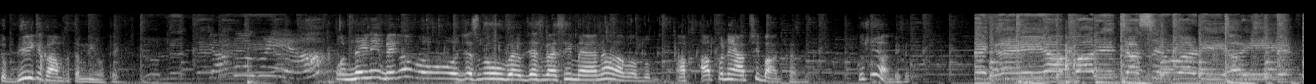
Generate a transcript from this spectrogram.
तो बीवी के काम खत्म नहीं होते। क्या बोल रहे हैं नहीं नहीं बेगम जस्ट वो जस्ट वैसे ही मैं ना अब- अब अपने आप से बात कर रहा था कुछ नहीं आप बेगम? गए पर जस बड़ी आई है।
